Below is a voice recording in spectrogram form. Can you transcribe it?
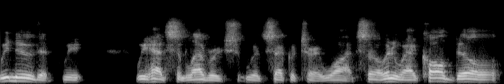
we knew that we we had some leverage with Secretary Watt. So anyway, I called Bill,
